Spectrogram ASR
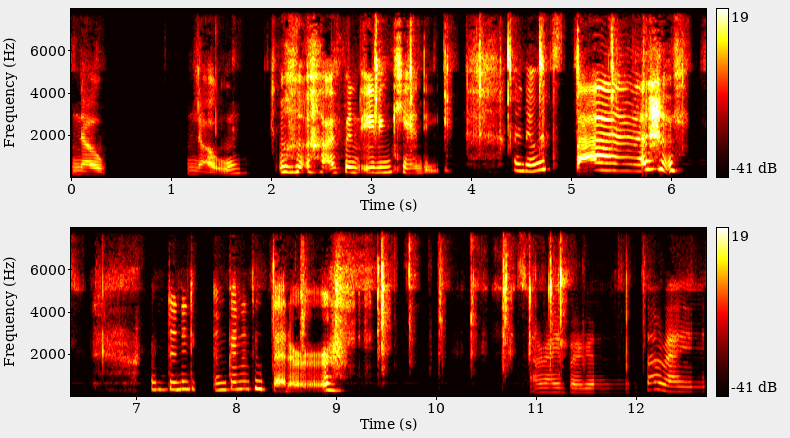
know no. I've been eating candy. I know it's bad. I'm gonna I'm gonna do better. It's alright, Virgo. It's alright.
